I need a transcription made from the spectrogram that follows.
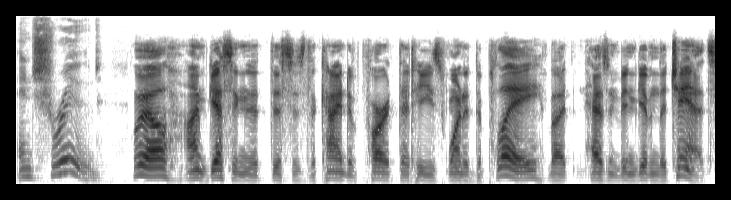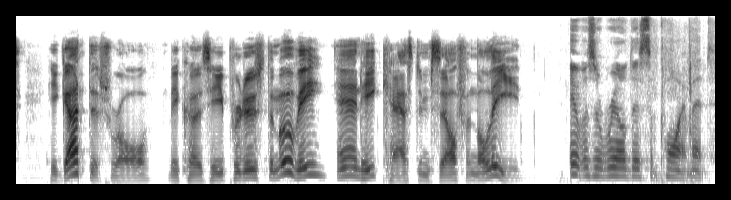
and shrewd? Well, I'm guessing that this is the kind of part that he's wanted to play, but hasn't been given the chance. He got this role because he produced the movie and he cast himself in the lead. It was a real disappointment.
